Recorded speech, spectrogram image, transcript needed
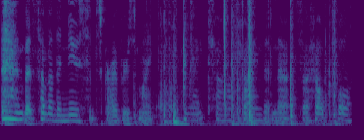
that, but some of the new subscribers might, might uh, find that that's a helpful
